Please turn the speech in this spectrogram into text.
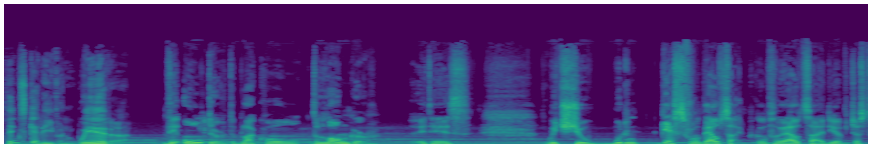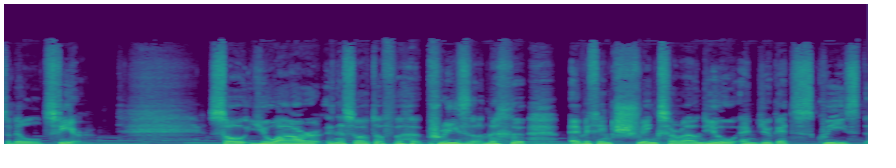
things get even weirder. The older the black hole, the longer it is, which you wouldn't guess from the outside, because from the outside you have just a little sphere. So you are in a sort of a prison. Everything shrinks around you and you get squeezed.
